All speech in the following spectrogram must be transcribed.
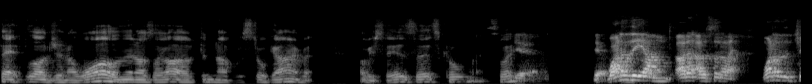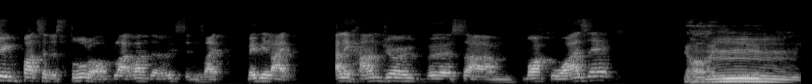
that lodge in a while, and then I was like, oh, I didn't know it was still going, but obviously it is. So that's cool. That's sweet. Yeah. Yeah. One of the um I, don't- I was sort of like one of the dream fights I just thought of, like one of I was is like maybe like Alejandro versus um Michael Isaac. Oh yeah. Mm.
